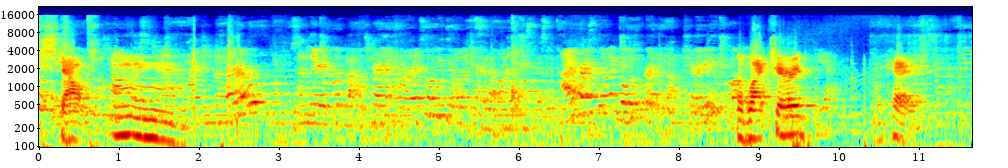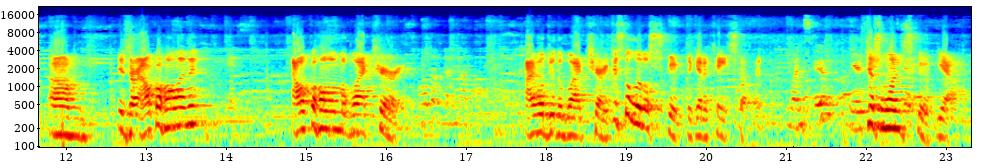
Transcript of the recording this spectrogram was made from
Stout. Mm. and marshmallow. And there's the black cherry and orange one if you want to try that one. I personally go for the black cherry. The black cherry? Yeah. Okay. Um, is there alcohol in it? Alcohol in the black cherry. Both of them have I will do the black cherry. Just a little scoop to get a taste of it. One scoop? Here's Just one scoop, yeah.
